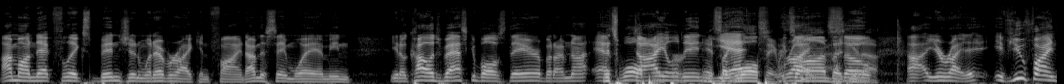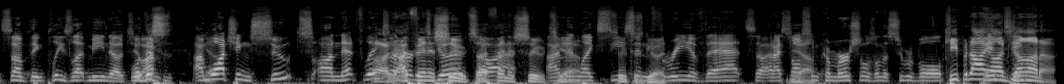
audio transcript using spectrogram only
I'm on Netflix binging whatever I can find. I'm the same way. I mean. You know, college basketball is there, but I'm not as It's dialed in It's like yet. wallpaper. It's right. on, but, you so know. uh, you're right. If you find something, please let me know too. Well, this I'm, is- I'm yeah. watching Suits on Netflix. Uh, I, I finished it's good, Suits. so I finished Suits, I'm yeah. in like season three of that. So, and I saw Yeah. some commercials on the Super Bowl. Keep an eye on Donna.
